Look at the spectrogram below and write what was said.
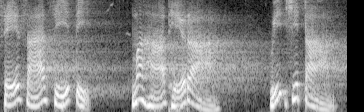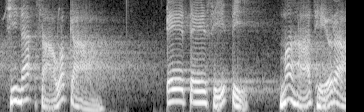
เสสาสีติ มหาเถรา วิชิตา ชินะสาวกา เอเตสีติ มหาเถรา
